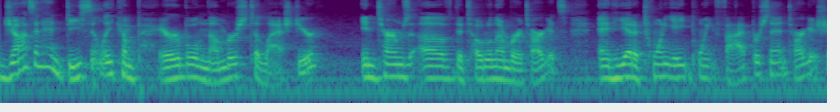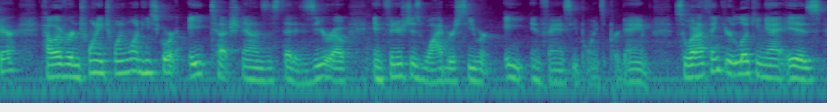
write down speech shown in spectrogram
Johnson had decently comparable numbers to last year, in terms of the total number of targets, and he had a 28.5% target share. However, in 2021, he scored eight touchdowns instead of zero and finished as wide receiver eight in fantasy points per game. So, what I think you're looking at is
